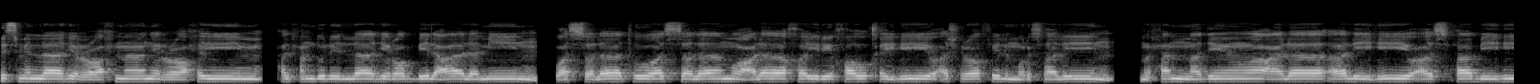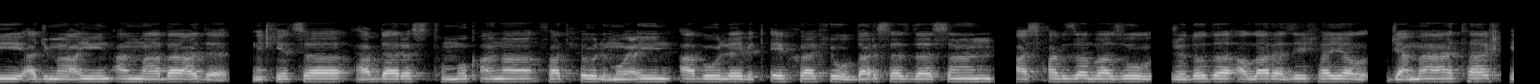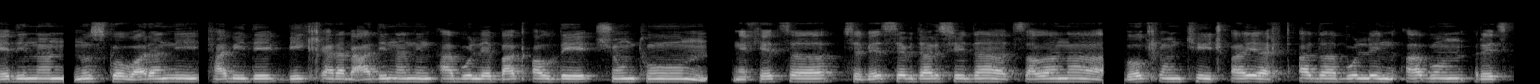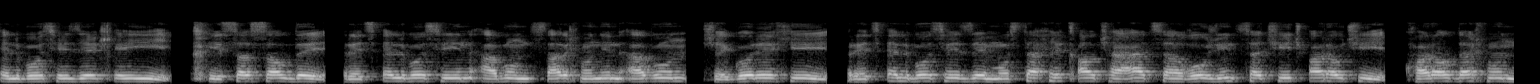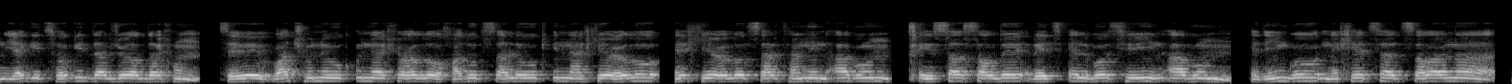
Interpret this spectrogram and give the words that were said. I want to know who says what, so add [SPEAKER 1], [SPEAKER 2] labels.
[SPEAKER 1] بسم الله الرحمن الرحيم. الحمد لله رب العالمين. والصلاة والسلام على خير خلقه وأشرف المرسلين محمد وعلى آله وأصحابه أجمعين. أما بعد نخيتسا هبدارس تموك أنا فتح المعين. أبو لبت إخاخيول درس داسان أصحاب زبازول جدودا الله رزي خيال جماعتك هدينان نسكو وراني حبيدي بيقرب عدينان أبو لباك ألدي شونتون نخيتسا تبسب درسي دا تسالانا ბოყონჩი ჭაიახ ტადაბულინ აბუნ რეც ელბოსიზე ყი ყისასალდე რეც ელბოსინ აბუნ სარხონინ აბუნ შეგორეხი რეც ელბოსიზე მუსტაჰიყალ ჩააცა ღოჟინცა ჩი ჭარავჩი ქარალდახუნ იგი ცოგი დაბჯოლდახუნ სევე ვაჩუნე უკუნახილო ხადუც სალე უკინახილო ეხილო სარტანინ აბუნ ყისასალდე რეწელბოსინ აბუნ ედინგო ნეხეცა წალანა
